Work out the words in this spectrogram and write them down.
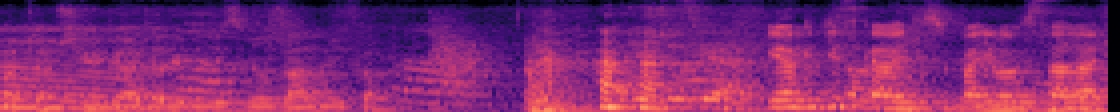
Babcia Mm. przyjedzie, a dziadek będzie związany i co? I ogniska będzie się paliło w salonie.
